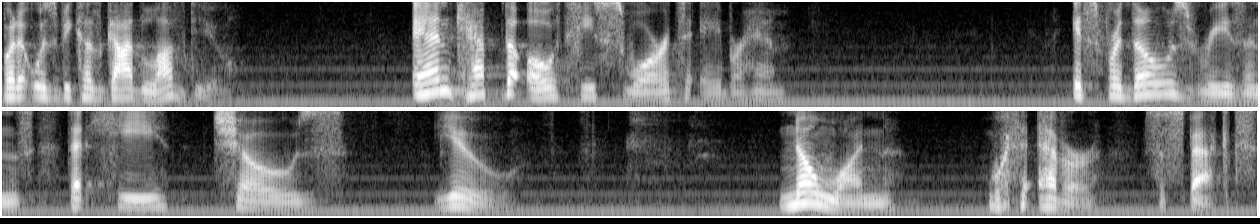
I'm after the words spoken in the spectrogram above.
But it was because God loved you and kept the oath he swore to Abraham. It's for those reasons that he chose you. No one would ever suspect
